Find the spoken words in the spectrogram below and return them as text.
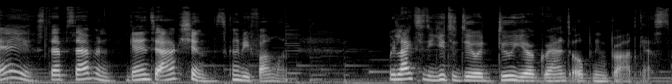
Okay, step seven get into action. It's going to be a fun one. We'd like to, you to do a do your grand opening broadcast.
